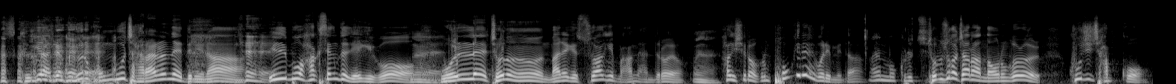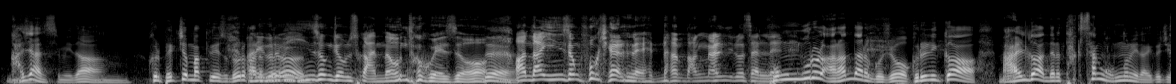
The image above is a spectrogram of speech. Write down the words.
그게 아니라 그거는 공부 잘하는 애들이나 네. 일부 학생들 얘기고 네. 원래 저는 만약에 수학이 마음에 안 들어요. 네. 하기 싫어. 그럼 포기를 해버립니다. 아니 뭐 그렇지. 점수가 잘 안 나오는 걸 굳이 잡고 가지 않습니다. 음. 그걸 100점 맞기 위해서 아니 노력하는 그러면 거는 인성 점수가 안 나온다고 해서 네. 아나 인성 포기할래. 나 망나니로 살래. 공부를 안 한다는 거죠. 그러니까 말도 안 되는 탁상 공론이다 이거지.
